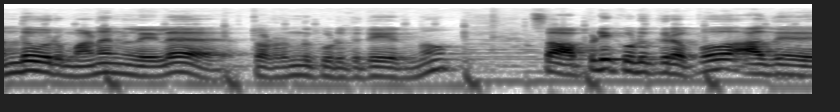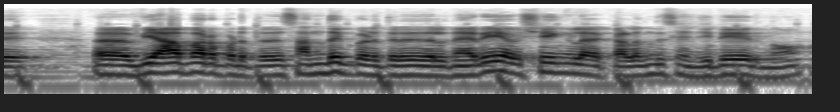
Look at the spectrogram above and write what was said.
அந்த ஒரு மனநிலையில் தொடர்ந்து கொடுத்துட்டே இருந்தோம். ஸோ அப்படி கொடுக்குறப்போ அது வியாபாரப்படுத்துறது சந்தைப்படுத்துறது இதில் நிறைய விஷயங்களை கலந்து செஞ்சுட்டே இருந்தோம்.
